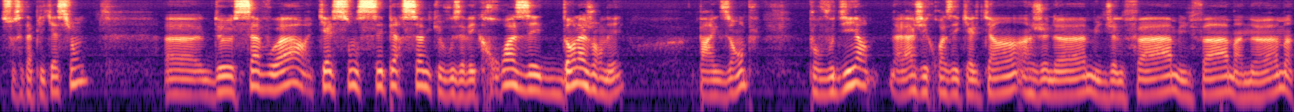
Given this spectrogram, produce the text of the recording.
sur cette application, euh, de savoir quelles sont ces personnes que vous avez croisées dans la journée, par exemple, pour vous dire, bah là j'ai croisé quelqu'un, un jeune homme, une jeune femme, une femme, un homme,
